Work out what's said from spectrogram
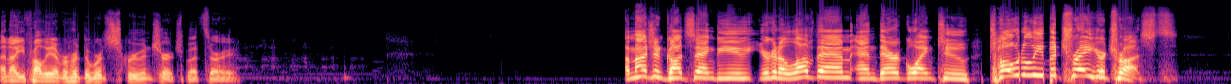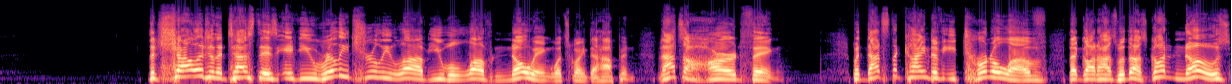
I know you've probably never heard the word screw in church, but sorry. Imagine God saying to you, You're going to love them and they're going to totally betray your trust. The challenge and the test is if you really truly love, you will love knowing what's going to happen. That's a hard thing. But that's the kind of eternal love that God has with us. God knows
